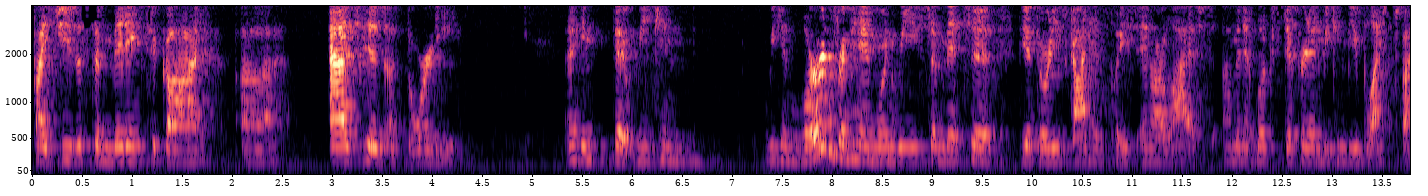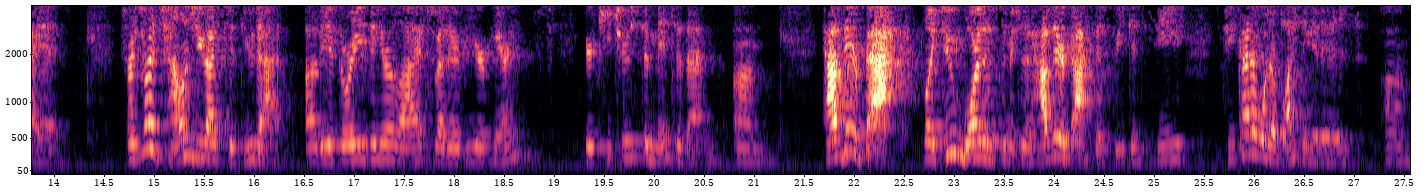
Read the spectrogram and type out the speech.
by Jesus submitting to God uh, as his authority. And I think that we can we can learn from him when we submit to the authorities God has placed in our lives. Um, and it looks different and we can be blessed by it. So I just want to challenge you guys to do that. Uh, the authorities in your lives, whether it be your parents, your teachers, submit to them. Um, have their back like do more than submit to them. Have their back this week and see see kind of what a blessing it is. Um,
